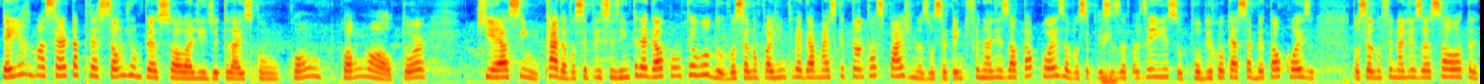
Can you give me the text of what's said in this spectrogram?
Tem uma certa pressão de um pessoal ali de trás com, com, com o autor. Que é assim, cara, você precisa entregar o conteúdo. Você não pode entregar mais que tantas páginas. Você tem que finalizar tal coisa. Você precisa fazer isso. O público quer saber tal coisa. Você não finalizou essa outra.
